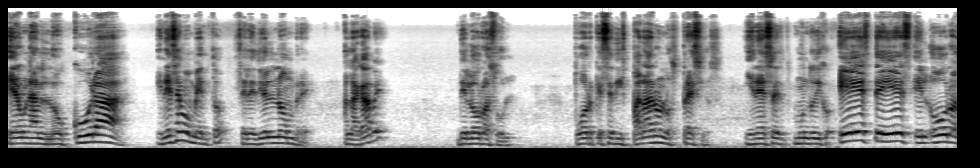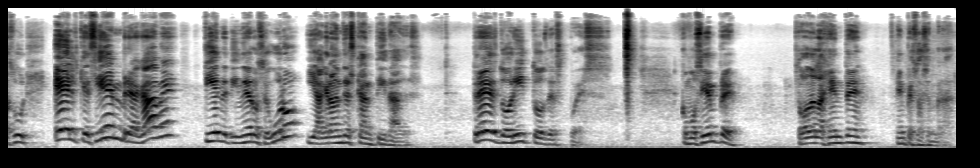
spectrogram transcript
Era una locura. En ese momento se le dio el nombre al agave del oro azul. Porque se dispararon los precios. Y en ese mundo dijo, este es el oro azul. El que siembre agave tiene dinero seguro y a grandes cantidades. Tres doritos después. Como siempre, toda la gente empezó a sembrar.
